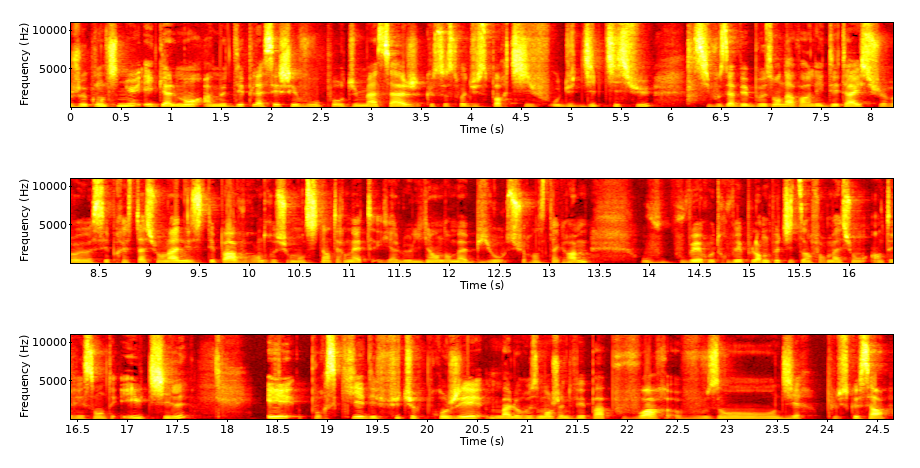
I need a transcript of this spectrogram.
Je continue également à me déplacer chez vous pour du massage, que ce soit du sportif ou du deep tissu. Si vous avez besoin d'avoir les détails sur euh, ces prestations-là, n'hésitez pas à vous rendre sur mon site internet. Il y a le lien dans ma bio sur Instagram où vous pouvez retrouver plein de petites informations intéressantes et utiles. Et pour ce qui est des futurs projets, malheureusement, je ne vais pas pouvoir vous en dire plus que ça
